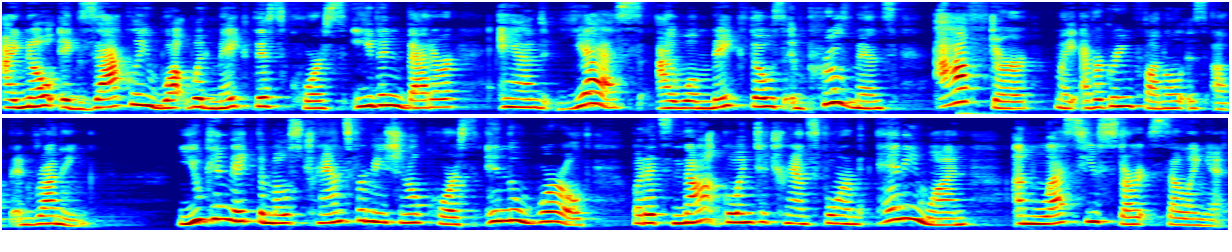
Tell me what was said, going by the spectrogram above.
I know exactly what would make this course even better. And yes, I will make those improvements after my evergreen funnel is up and running. You can make the most transformational course in the world, but it's not going to transform anyone unless you start selling it.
